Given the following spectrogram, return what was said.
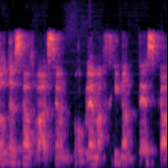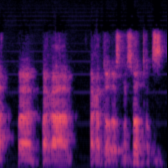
todo eso va a ser un problema gigantesco para, para, todos nosotros.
